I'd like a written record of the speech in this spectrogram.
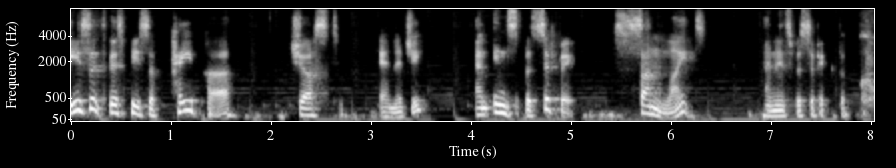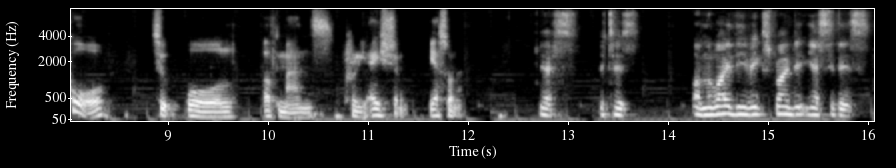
isn't this piece of paper just energy? And in specific, sunlight, and in specific, the core to all of man's creation. Yes or no? Yes, it is. On the way that you've explained it, yes, it is.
